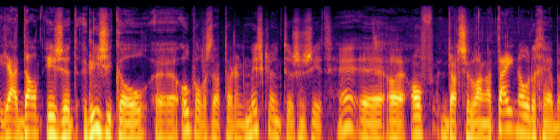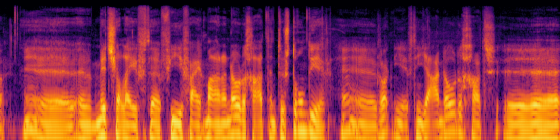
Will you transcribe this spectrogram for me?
ja, dan is het risico ook wel eens dat er een miskleun tussen zit. Of dat ze lange tijd nodig hebben. Mitchell heeft vier, vijf maanden nodig gehad en toen stond hij er. Rodney heeft een jaar nodig gehad. de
